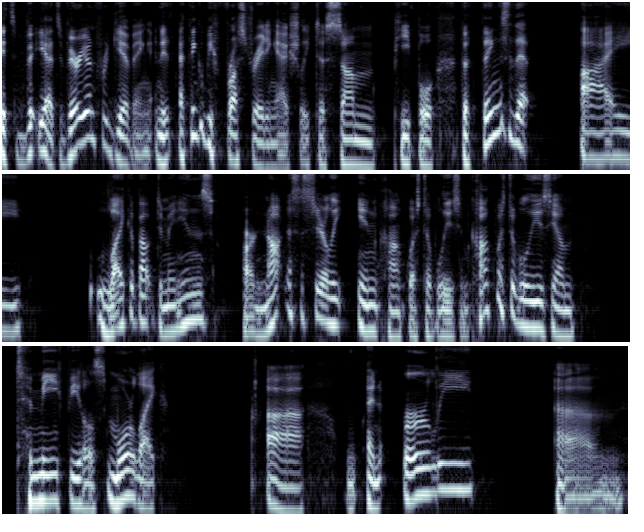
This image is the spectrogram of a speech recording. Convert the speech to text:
it's yeah, it's very unforgiving, and it, I think it'll be frustrating actually to some people. The things that I like about Dominions are not necessarily in Conquest of Elysium. Conquest of Elysium, to me, feels more like uh, an early. Um,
